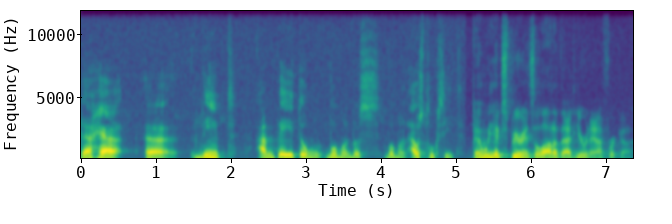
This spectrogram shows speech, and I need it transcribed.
Der Herr äh, liebt Anbetung, wo man, was, wo man Ausdruck sieht. And we experience a lot of that here in Africa.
